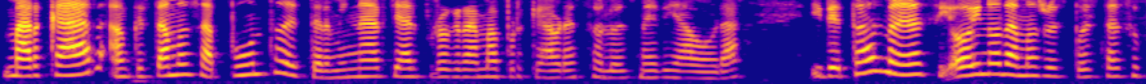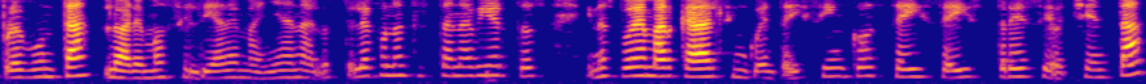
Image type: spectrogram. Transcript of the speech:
marcar, aunque estamos a punto de terminar ya el programa porque ahora solo es media hora, y de todas maneras, si hoy no damos respuesta a su pregunta, lo haremos el día de mañana. Los teléfonos están abiertos y nos puede marcar al 55 66 13 80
